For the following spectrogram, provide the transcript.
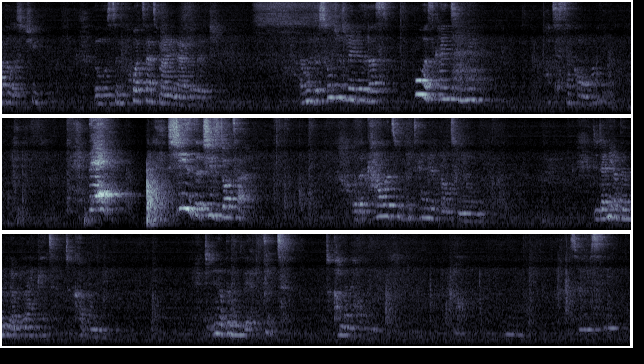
father was chief, the most important man in our village. And when the soldiers raided us, who was kind to me? Not a second one. There! she is the chief's daughter. Or the cowards who pretended not to know me. Did any of them bring a blanket to cover me? Did any of them move their feet to come and help me? No. So you see.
